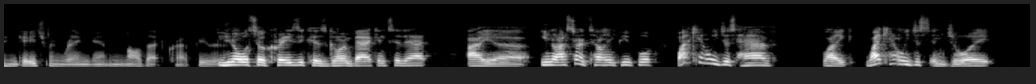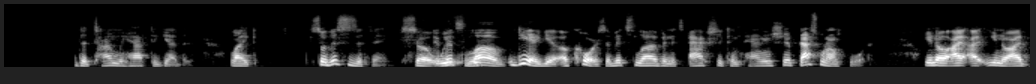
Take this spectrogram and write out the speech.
engagement ring and all that crap either. You know what's so crazy? Because going back into that, I, uh, you know, I started telling people, why can't we just have, like, why can't we just enjoy the time we have together? Like, so this is the thing. So if we- it's love, yeah, yeah, of course. If it's love and it's actually companionship, that's what I'm for. You know, I, I you know, I,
